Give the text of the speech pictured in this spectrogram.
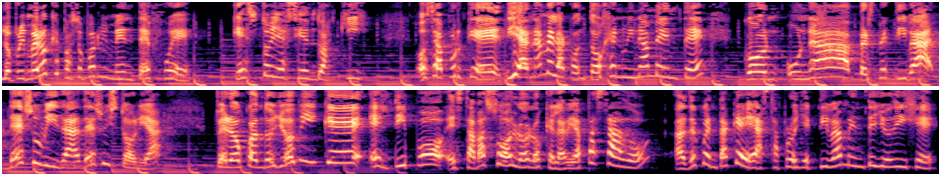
Lo primero que pasó por mi mente fue, ¿qué estoy haciendo aquí? O sea, porque Diana me la contó genuinamente con una perspectiva de su vida, de su historia, pero cuando yo vi que el tipo estaba solo, lo que le había pasado, haz de cuenta que hasta proyectivamente yo dije,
